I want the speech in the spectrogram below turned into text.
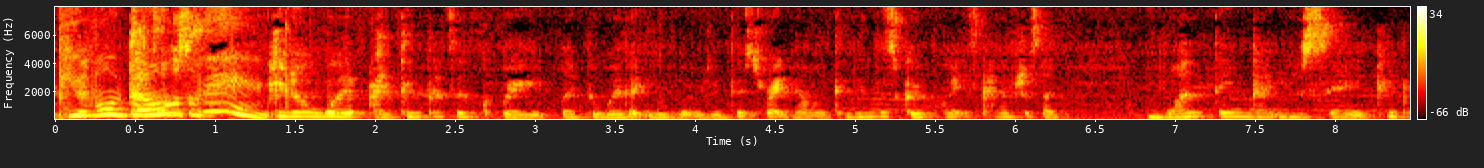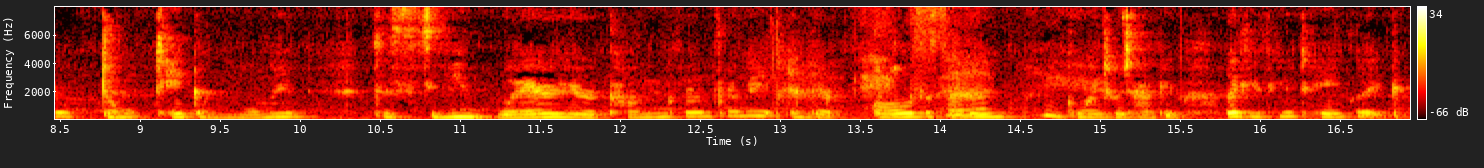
People don't also, think. You know what? I think that's a great, like the way that you worded this right now. Like, I think that's a great point. It's kind of just like one thing that you say. People don't take a moment to see where you're coming from from it, and they're all exactly. of a sudden going to attack you. Like, if you take like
